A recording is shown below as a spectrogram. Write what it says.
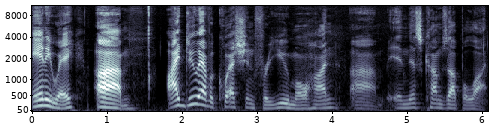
Anyway, um, I do have a question for you, Mohan, um, and this comes up a lot.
